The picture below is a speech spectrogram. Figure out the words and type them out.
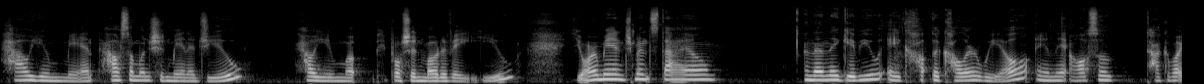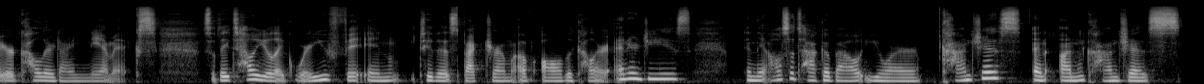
how you man, how someone should manage you, how you mo- people should motivate you, your management style, and then they give you a the color wheel, and they also talk about your color dynamics. So they tell you like where you fit in to the spectrum of all the color energies, and they also talk about your conscious and unconscious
